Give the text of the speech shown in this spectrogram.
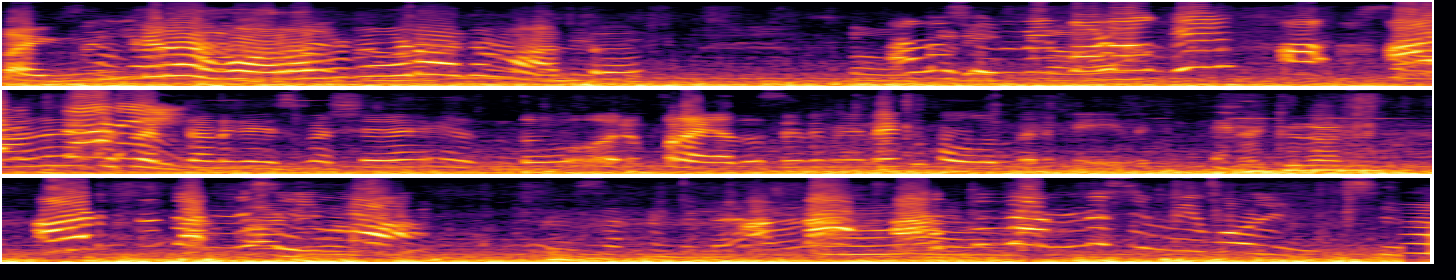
ഭയങ്കര ഹൊറർ മൂടാണ് മാത്രം സാധനമൊക്കെ സെറ്റാണ് കേസ് പക്ഷെ എന്തോ ഒരു പ്രേത സിനിമയിലേക്ക് പോകുന്ന ഒരു ഫീൽ ആ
